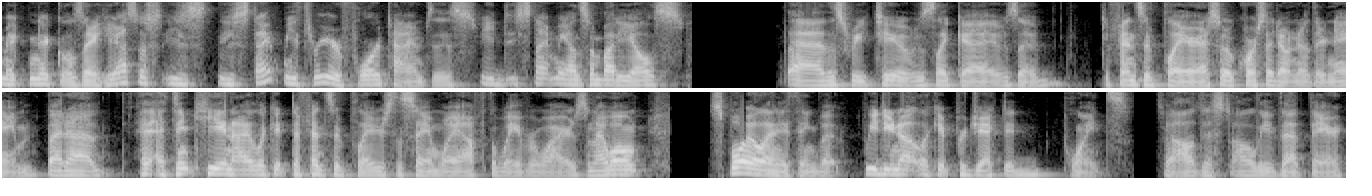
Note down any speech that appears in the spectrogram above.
McNichols there. He also he's he sniped me three or four times. This he, he sniped me on somebody else uh, this week too. It was like a, it was a defensive player. So of course I don't know their name, but uh, I, think he and I look at defensive players the same way off the waiver wires. And I won't spoil anything, but we do not look at projected points. So I'll just I'll leave that there.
